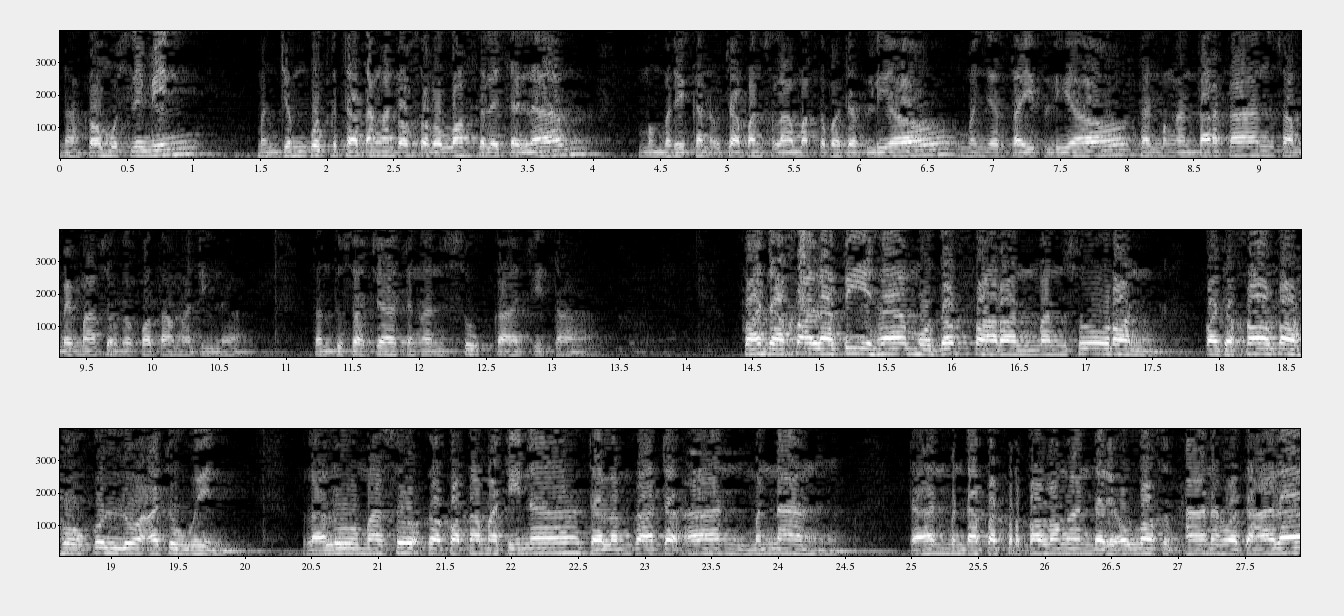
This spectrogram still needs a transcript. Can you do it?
Nah, kaum muslimin menjemput kedatangan Rasulullah sallallahu alaihi wasallam, memberikan ucapan selamat kepada beliau, menyertai beliau dan mengantarkan sampai masuk ke kota Madinah. Tentu saja dengan sukacita. Fadakhala fiha mudaffaran mansuran qad khafahu kullu aduwin. Lalu masuk ke kota Madinah dalam keadaan menang dan mendapat pertolongan dari Allah Subhanahu wa taala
